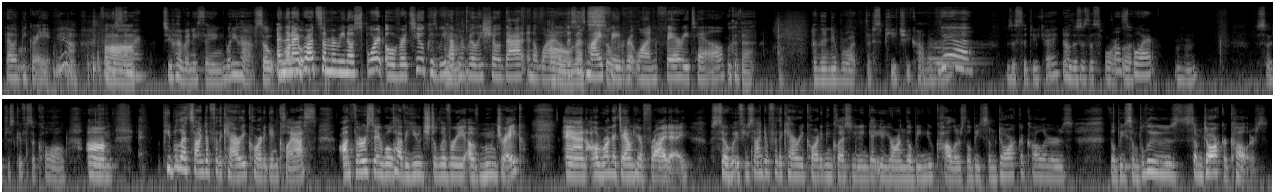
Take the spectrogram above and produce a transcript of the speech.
that would be great Yeah. for the Uh, summer. Do you have anything? What do you have? So And then wanna I go- brought some merino sport over too because we haven't really showed that in a while. Oh, this is that's my so pretty. favorite one, fairy tale. Look at that. And then you brought this peachy color. right? Yeah, Is this the DK? No, this is the sport. all Look. sport. So just give us a call. Um, people that signed up for the carry cardigan class on Thursday, we'll have a huge delivery of Moondrake, and I'll run it down here Friday. So if you signed up for the carry cardigan class and you didn't get your yarn, there'll be new colors. There'll be some darker colors. There'll be some blues, some darker colors.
